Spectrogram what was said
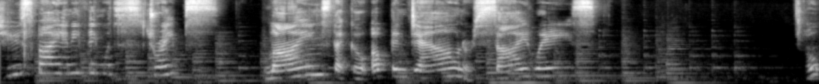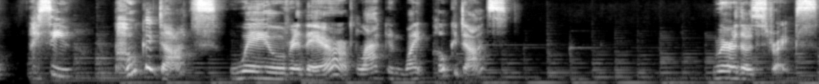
Do you spy anything with stripes? Lines that go up and down or sideways? Oh, I see polka dots way over there are black and white polka dots. Where are those stripes?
